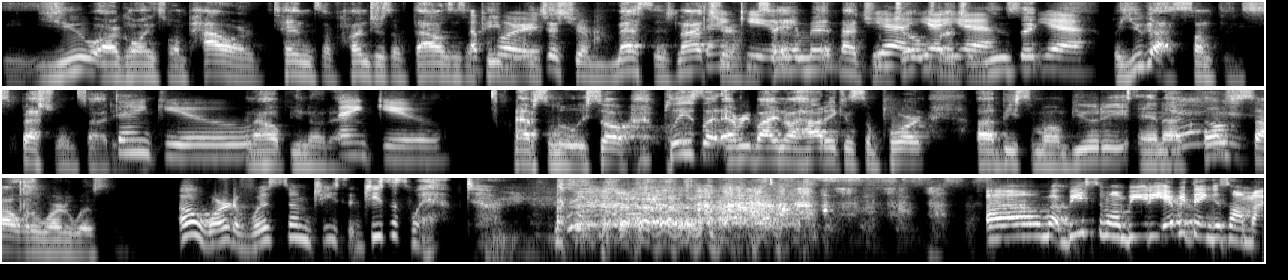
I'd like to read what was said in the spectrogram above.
you are going to empower tens of hundreds of thousands of, Of people. course. It's just your message, not your Thank you. entertainment, not your Yeah, jokes, yeah, not yeah. your music, Yeah. but you got something special inside of you. Thank you. And I hope you know that. Thank you. Absolutely. So please let everybody know how they can support uh, B Simone Beauty and uh, close us out with a word of wisdom. Oh, word of wisdom. Jesus, Jesus wept. Um, B Simone Beauty. Everything is on my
